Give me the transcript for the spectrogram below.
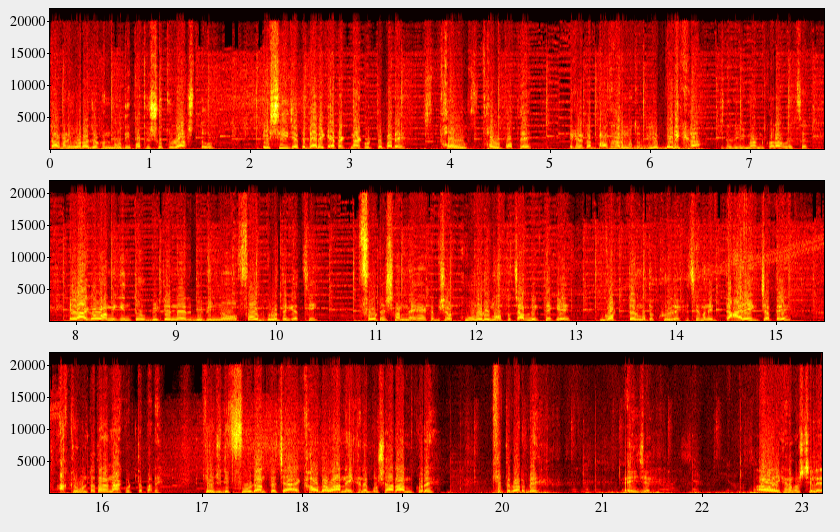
তার মানে ওরা যখন নদী পথে শত্রুরা আসতো, এসেই যাতে ডাইরেক্ট অ্যাটাক না করতে পারে স্থল স্থল পথে। এখানে একটা বাধার মতো দিয়ে পরীক্ষা যেটা নির্মাণ করা হয়েছে। এর আগেও আমি কিন্তু ব্রিটেনের বিভিন্ন ফোর্টগুলোতে গেছি। ফোর্টের সামনে একটা বিশাল কুয়োর মতো চারদিক থেকে গর্তের মতো খুঁড়ে রেখেছে। মানে ডাইরেক্ট যাতে আক্রমণটা তারা না করতে পারে। কেউ যদি ফুড আনতে চায় খাওয়া দাওয়া আনে, এখানে বসে আরাম করে খেতে পারবে। এই যে ও এখানে বসছিলে?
